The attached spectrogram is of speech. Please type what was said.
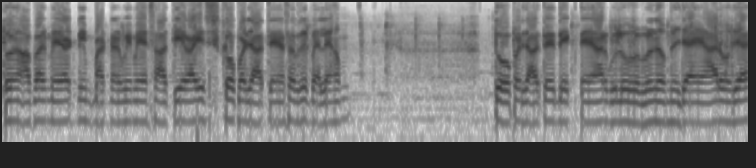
तो यहाँ पर मेरा टीम पार्टनर भी मेरे साथ ही है गाइस इसके ऊपर जाते हैं सबसे पहले हम। तो ऊपर जाते हैं, देखते हैं यार ग्लूबल तो मिल जाए यार मुझे।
